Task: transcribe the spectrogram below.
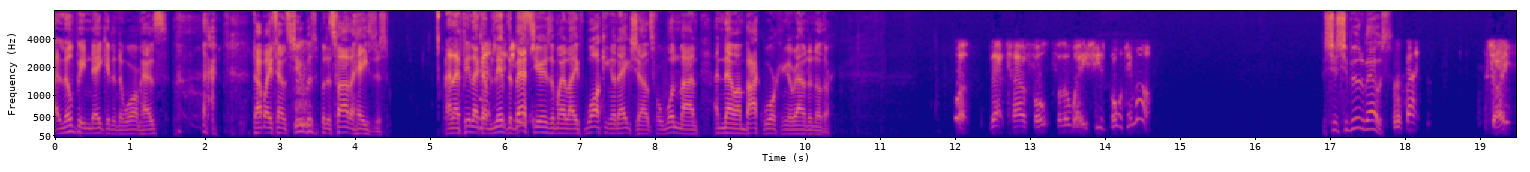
I love being naked in a warm house. that might sound stupid, but his father hated it. And I feel like I've lived the best years of my life walking on eggshells for one man, and now I'm back working around another. Well, that's her fault for the way she's brought him up. Should she boot him out? The fact. Sorry.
